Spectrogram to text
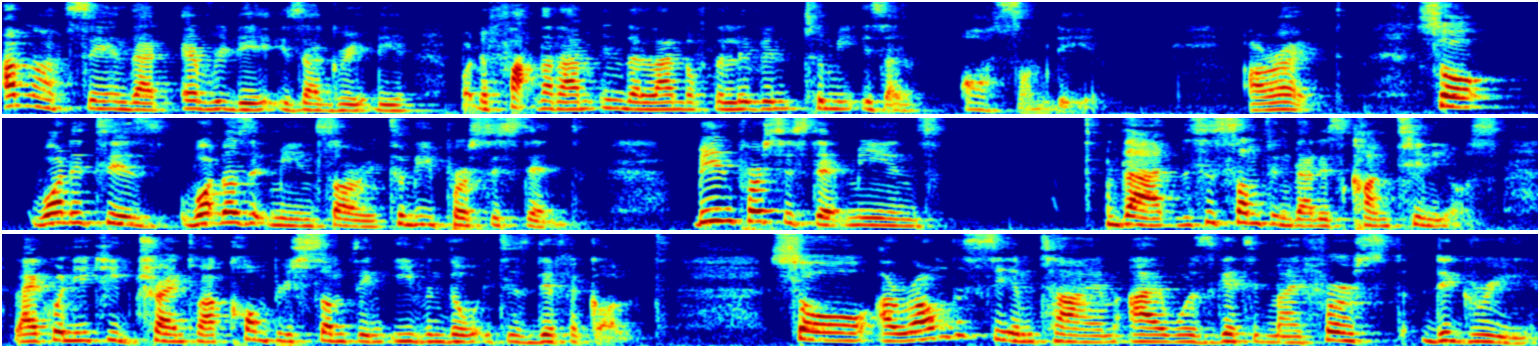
I'm not saying that every day is a great day, but the fact that I'm in the land of the living to me is an awesome day. All right. So, what it is, what does it mean, sorry, to be persistent? Being persistent means that this is something that is continuous. Like when you keep trying to accomplish something, even though it is difficult. So around the same time, I was getting my first degree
